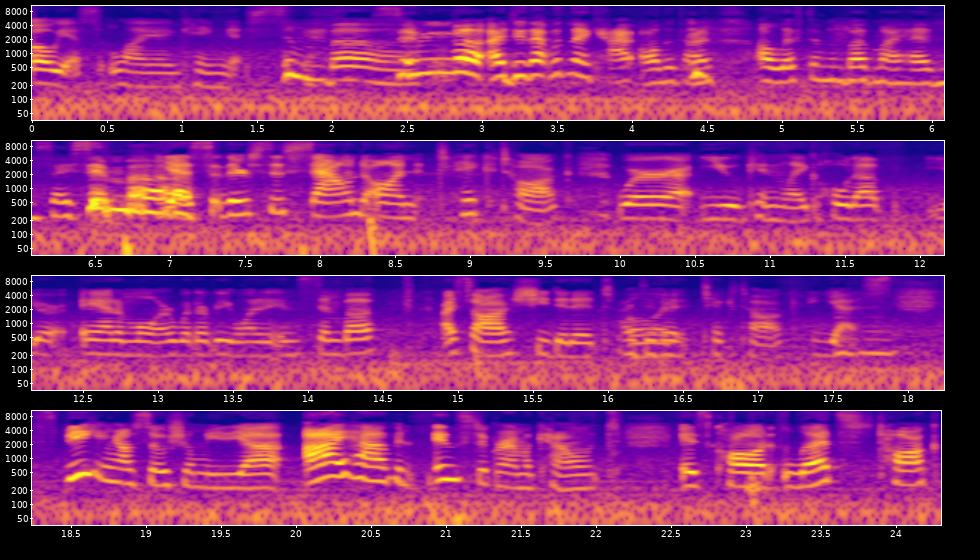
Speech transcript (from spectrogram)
Oh yes, Lion King, Simba. Simba. I do that with my cat all the time. I'll lift him above my head and say Simba. Yes, there's this sound on TikTok where you can like hold up your animal or whatever you want in Simba. I saw she did it I on did it. TikTok. Mm-hmm. Yes. Speaking of social media, I have an Instagram account. It's called Let's Talk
